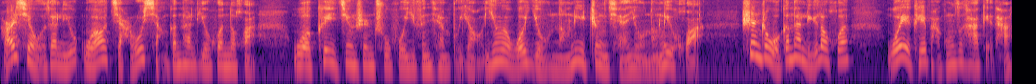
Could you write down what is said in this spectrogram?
而且我在离我要假如想跟他离婚的话，我可以净身出户，一分钱不要，因为我有能力挣钱，有能力花。”甚至我跟他离了婚，我也可以把工资卡给他，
